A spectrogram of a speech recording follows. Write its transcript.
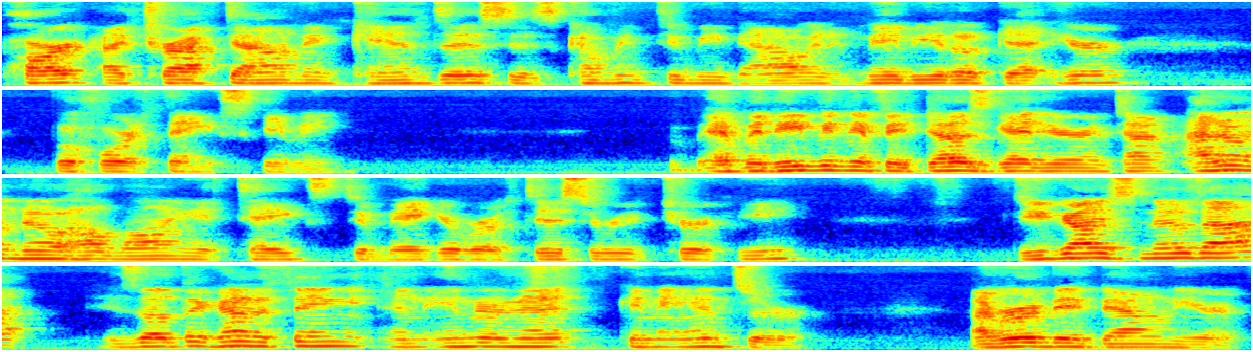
part I tracked down in Kansas is coming to me now, and maybe it'll get here before Thanksgiving. But even if it does get here in time, I don't know how long it takes to make a rotisserie turkey. Do you guys know that? Is that the kind of thing an internet can answer? I wrote it down here.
